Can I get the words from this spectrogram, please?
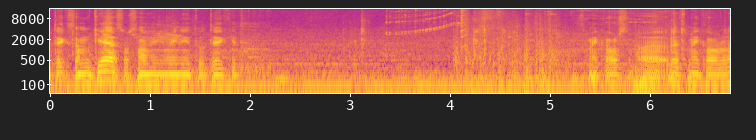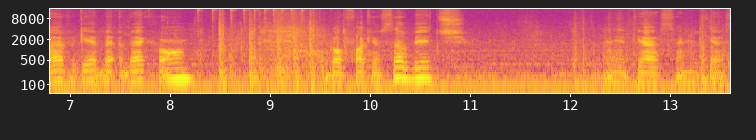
Take some gas or something, we need to take it. Let's make our, uh, let's make our life get ba back on. Go fuck yourself, bitch. I need gas, I need gas,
